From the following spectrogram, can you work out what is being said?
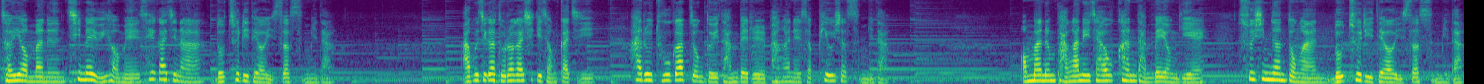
저희 엄마는 치매 위험에 세 가지나 노출이 되어 있었습니다. 아버지가 돌아가시기 전까지 하루 두 갑 정도의 담배를 방 안에서 피우셨습니다. 엄마는 방 안의 자욱한 담배 연기에 수십 년 동안 노출이 되어 있었습니다.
